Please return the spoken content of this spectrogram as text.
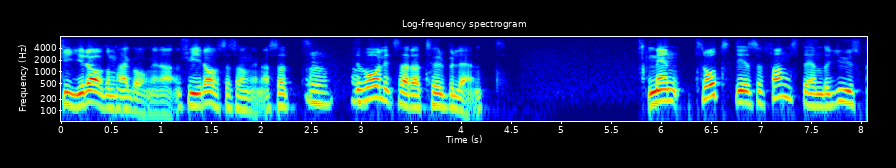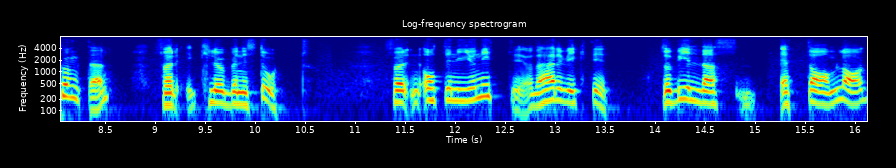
Fyra av de här gångerna, fyra av säsongerna. Så att Mm. det var lite så här turbulent. Men trots det så fanns det ändå ljuspunkter för klubben i stort. För 89-90, och det här är viktigt, då bildas ett damlag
